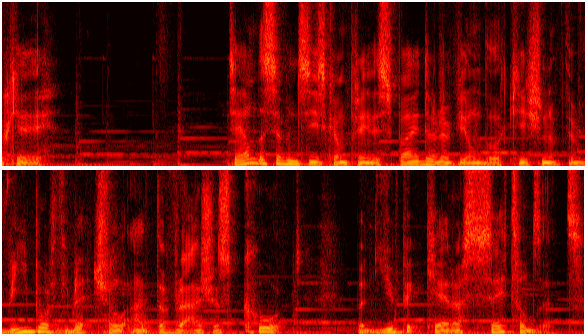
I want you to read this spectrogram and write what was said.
Okay. To help the Seven Seas Company, the Spider revealed the location of the rebirth ritual at the Raja's court, but Yupik Kera settled it.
